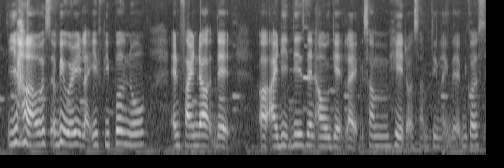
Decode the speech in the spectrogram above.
Yeah, I was a bit worried like if people know and find out that uh, I did this then I'll get like some hate or something like that because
